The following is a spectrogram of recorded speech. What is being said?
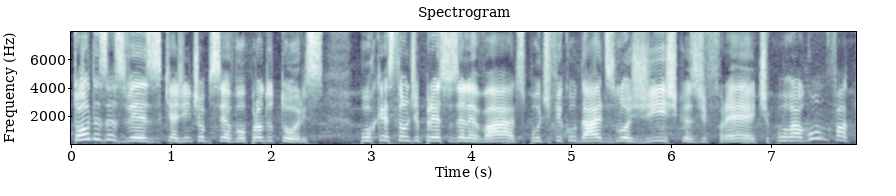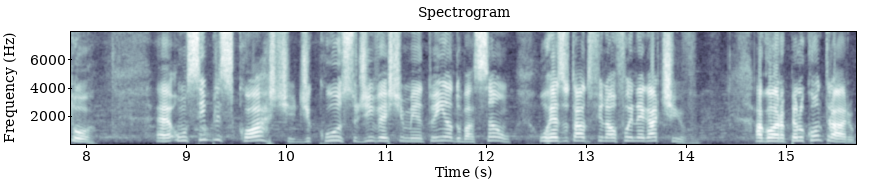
Todas as vezes que a gente observou produtores, por questão de preços elevados, por dificuldades logísticas de frete, por algum fator, é, um simples corte de custo de investimento em adubação, o resultado final foi negativo. Agora, pelo contrário,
